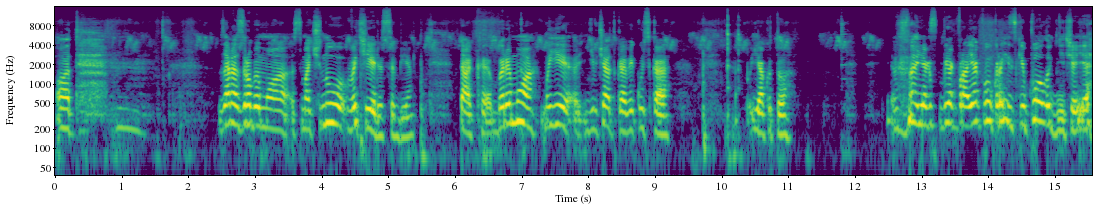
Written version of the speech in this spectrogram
От. Зараз зробимо смачну вечерю собі. Так, беремо мої дівчатка Вікуська, як ото, я як, як, як по-українськи полуднічає.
